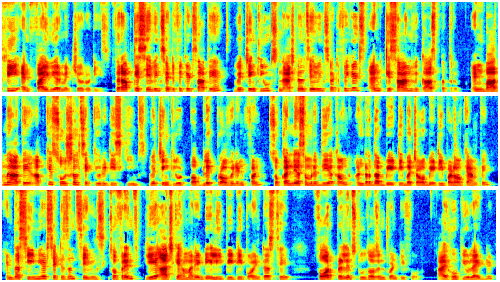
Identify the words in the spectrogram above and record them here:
three and five year maturities फिर आपके सेविंग सर्टिफिकेट्स आते हैं which includes national saving certificates and Kisan Vikas Patra. And बाद में आते हैं आपके social security schemes which include public provident fund so Kanya Samriddhi account under the Beti Bachao Beti Padhao campaign and the senior citizen savings so friends ये आज के हमारे डेली पीटी पॉइंटर्स थे for prelims 2024 I hope you like it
